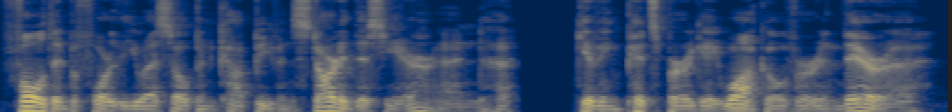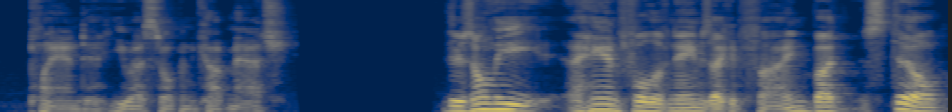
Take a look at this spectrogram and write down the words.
folded before the U.S. Open Cup even started this year and uh, giving Pittsburgh a walkover in their uh, planned U.S. Open Cup match. There's only a handful of names I could find, but still,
